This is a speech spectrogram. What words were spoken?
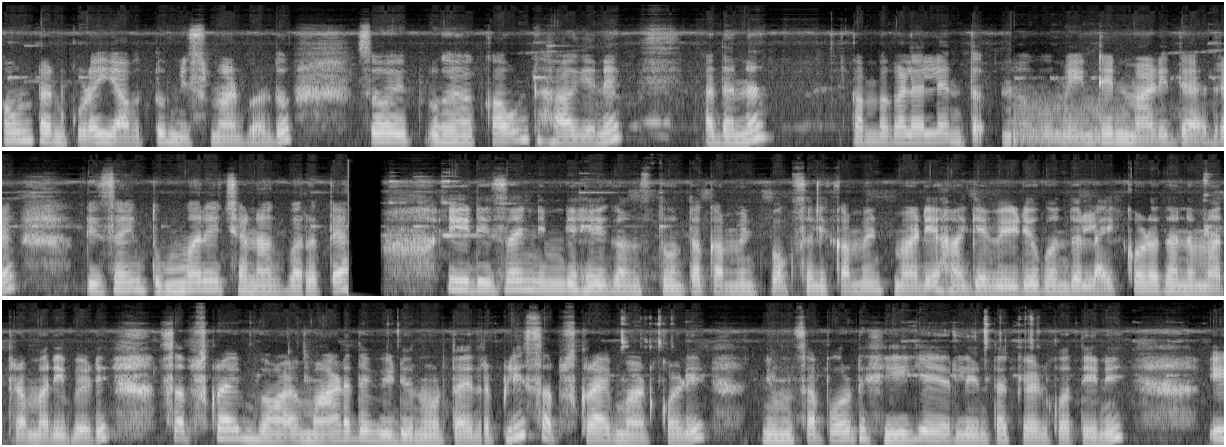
ಕೌಂಟನ್ನು ಕೂಡ ಯಾವತ್ತೂ ಮಿಸ್ ಮಾಡಬಾರ್ದು. ಸೊ ಕೌಂಟ್ ಹಾಗೆಯೇ ಅದನ್ನು ಕಂಬಗಳ ನಾವು ಮೇಂಟೈನ್ ಮಾಡಿದ್ದೇ ಆದರೆ ಡಿಸೈನ್ ತುಂಬಾ ಚೆನ್ನಾಗಿ ಬರುತ್ತೆ. ಈ ಡಿಸೈನ್ ನಿಮಗೆ ಹೇಗೆ ಅನಿಸ್ತು ಅಂತ ಕಮೆಂಟ್ ಬಾಕ್ಸಲ್ಲಿ ಕಮೆಂಟ್ ಮಾಡಿ. ಹಾಗೆ ವಿಡಿಯೋಗೊಂದು ಲೈಕ್ ಕೊಡೋದನ್ನು ಮಾತ್ರ ಮರಿಬೇಡಿ. ಸಬ್ಸ್ಕ್ರೈಬ್ ಮಾಡದೆ ವಿಡಿಯೋ ನೋಡ್ತಾ ಇದ್ರೆ ಪ್ಲೀಸ್ ಸಬ್ಸ್ಕ್ರೈಬ್ ಮಾಡ್ಕೊಳ್ಳಿ. ನಿಮ್ಮ ಸಪೋರ್ಟ್ ಹೀಗೆ ಇರಲಿ ಅಂತ ಕೇಳ್ಕೊತೀನಿ. ಈ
